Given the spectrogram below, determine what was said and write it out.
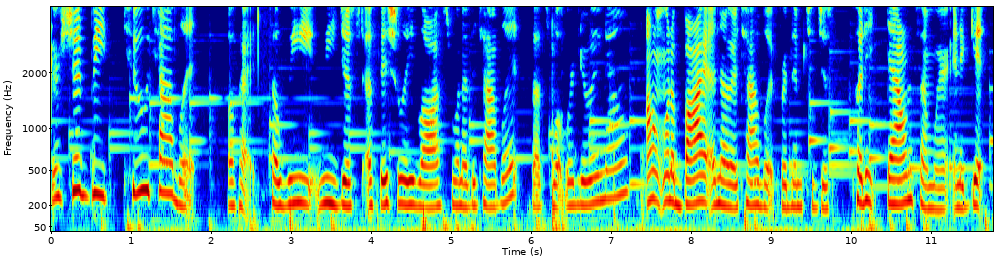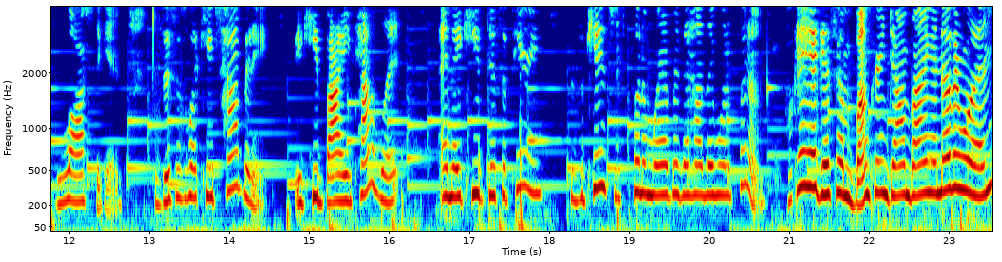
There should be two tablets. Okay, so we we just officially lost one of the tablets. That's what we're doing now. I don't want to buy another tablet for them to just put it down somewhere and it get lost again. Because this is what keeps happening. We keep buying tablets and they keep disappearing because the kids just put them wherever the hell they want to put them. Okay, I guess I'm bunkering down buying another one.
